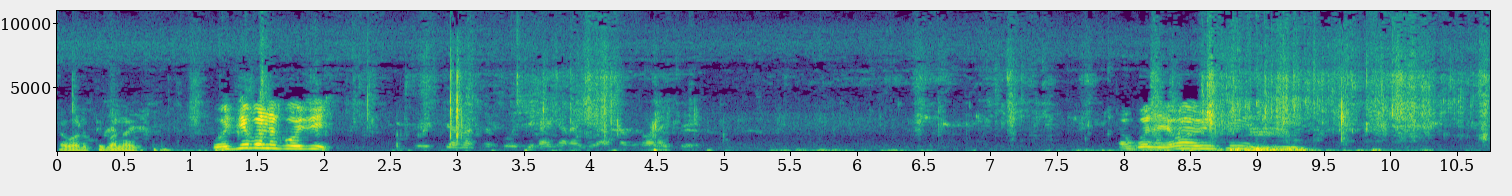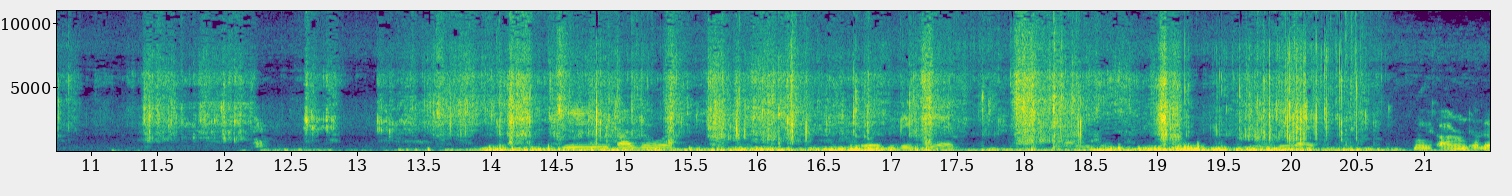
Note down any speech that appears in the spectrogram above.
त्या वरती पण आहेत. कोयची पण कोयची चौकशी आहे बा वीसची. ही काजू काढून ठेवले.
